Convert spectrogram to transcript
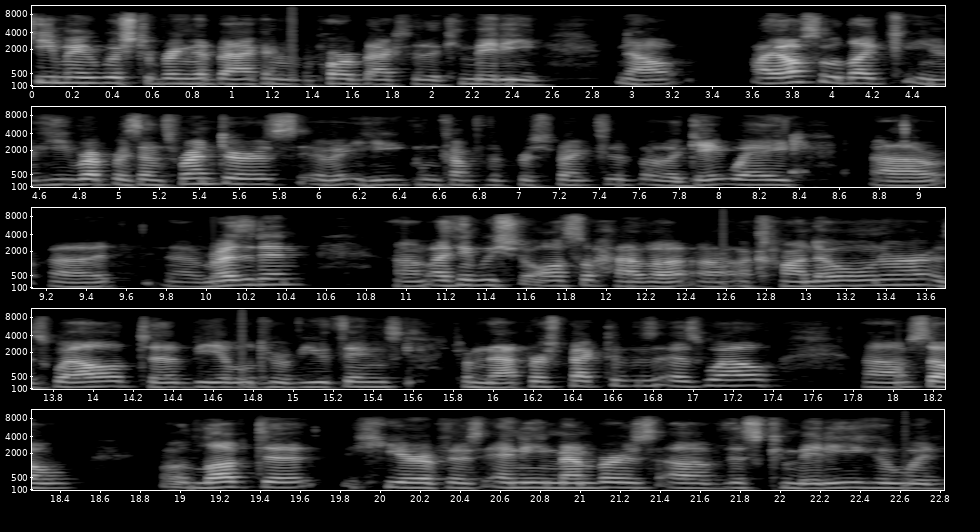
he may wish to bring that back and report back to the committee. Now, I also would like, you know, he represents renters. uh, He can come from the perspective of a gateway uh, uh, uh, resident. Um, I think we should also have a, a- condo owner as well to be able to review things from that perspective as, as well. Um, so I would love to hear if there's any members of this committee who would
